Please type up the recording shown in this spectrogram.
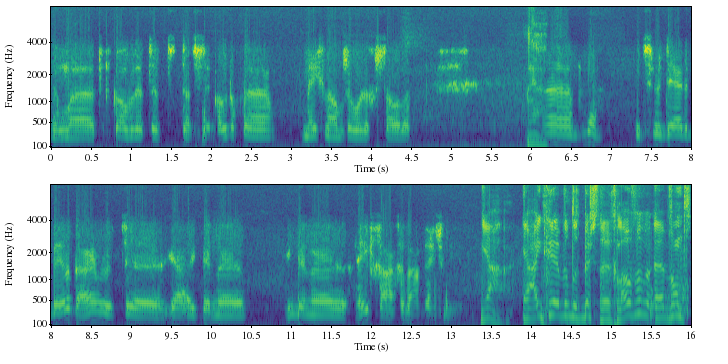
om uh, te voorkomen dat het, dat stuk ook nog uh, meegenomen zou worden gestolen. Ja. Uh, ja. Het is mijn derde beeld daar. Het, ja, ik ben, ik ben hevig aangedaan deze keer. Ja, ja ik wil het best geloven. want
